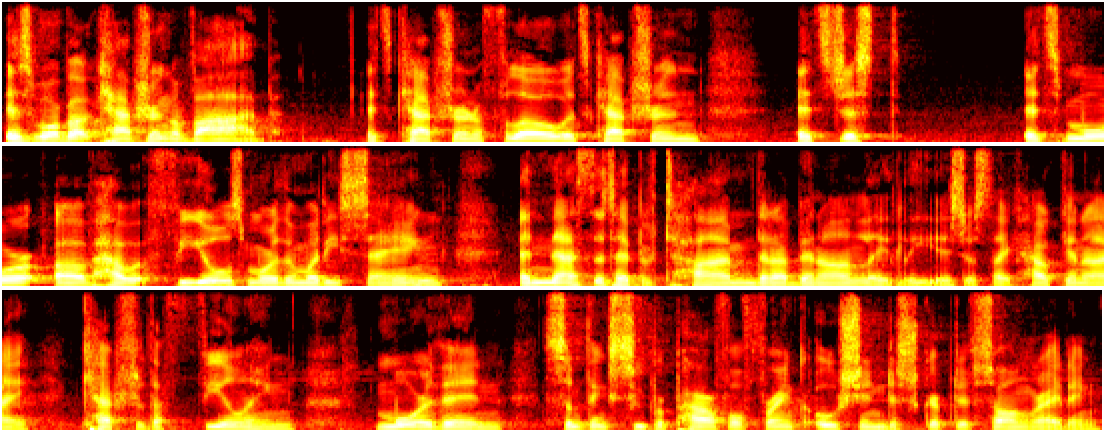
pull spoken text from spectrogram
it's more about capturing a vibe. It's capturing a flow. It's capturing, it's just, it's more of how it feels more than what he's saying. And that's the type of time that I've been on lately is just like, how can I capture the feeling more than something super powerful, Frank Ocean descriptive songwriting?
